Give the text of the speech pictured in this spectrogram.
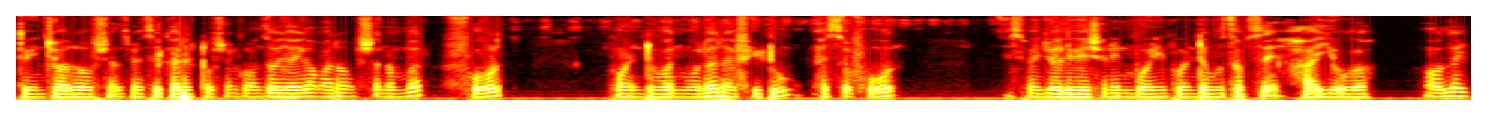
तो इन चारों ऑप्शन में से करेक्ट ऑप्शन कौन सा हो जाएगा? हमारा option number fourth point one molar F E two S O four इसमें जो एलिवेशन इन बॉइलिंग पॉइंट है वो सबसे हाई होगा। ऑल राइट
